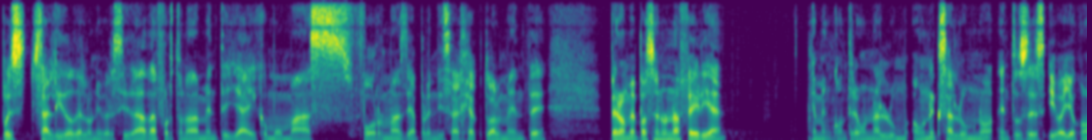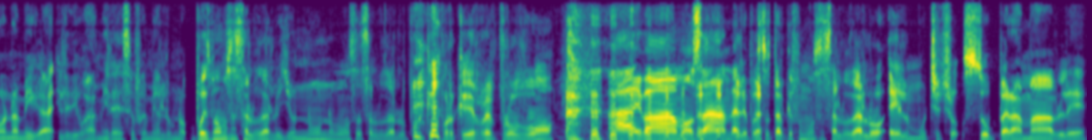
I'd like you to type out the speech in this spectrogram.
pues salido de la universidad. Afortunadamente ya hay como más formas de aprendizaje actualmente. Pero me pasó en una feria que me encontré a un, alumno, a un exalumno, entonces iba yo con una amiga y le digo, ah, mira, ese fue mi alumno. Pues vamos a saludarlo. Y yo, no, no vamos a saludarlo. ¿Por qué? Porque reprobó. Ay, vamos, ándale. Pues total que fuimos a saludarlo. El muchacho súper amable,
